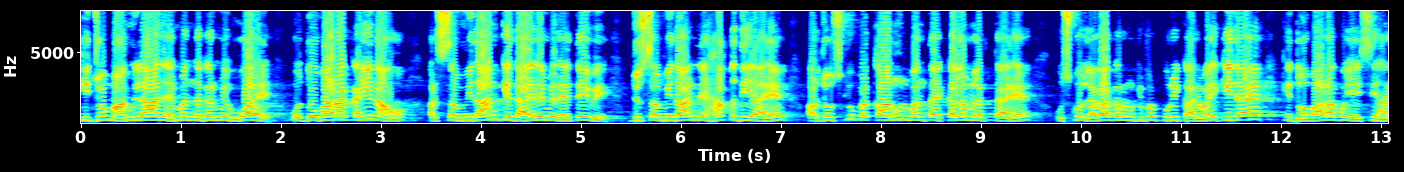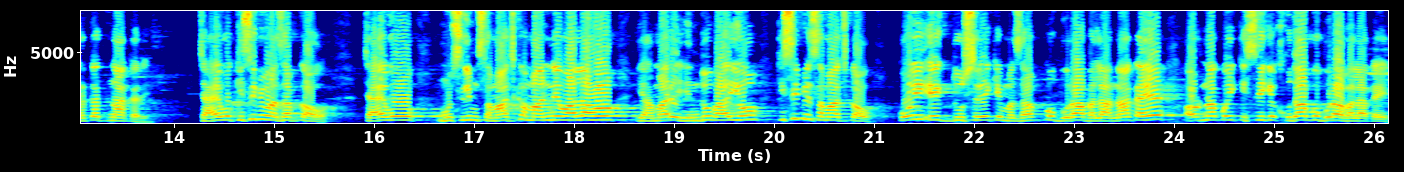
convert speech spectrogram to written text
कि जो मामला आज अहमदनगर में हुआ है, वो दोबारा कहीं ना हो और संविधान के दायरे में रहते हुए जो संविधान ने हक दिया है और जो उसके ऊपर कानून बनता है, कलम लगता है, उसको लगाकर उनके ऊपर पूरी कार्रवाई की जाए कि दोबारा कोई ऐसी हरकत ना करे। चाहे वो किसी भी मज़हब का हो, चाहे वो मुस्लिम समाज का मानने वाला हो या हमारे हिंदू भाई हो, किसी भी समाज का हो, कोई एक दूसरे के मज़हब को बुरा भला ना कहे और ना कोई किसी के खुदा को बुरा भला कहे।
